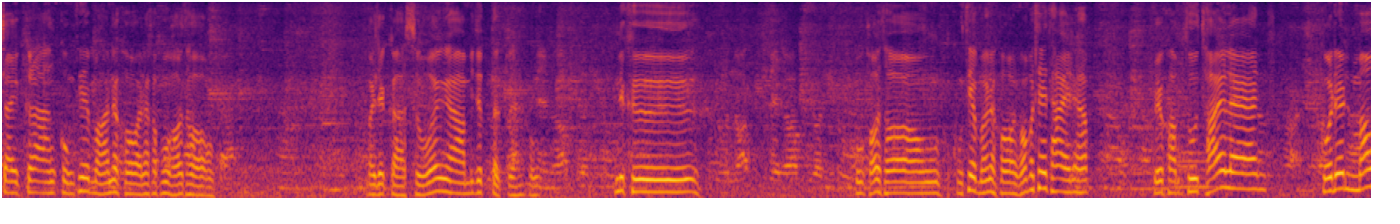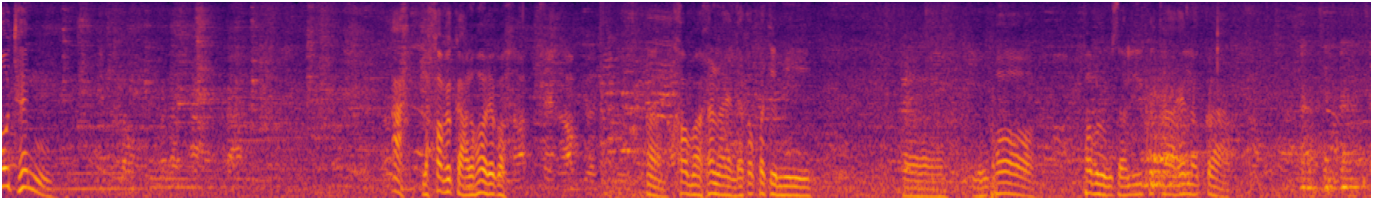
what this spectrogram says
ใจกลางกรุงเทพมหานครนะครับภูเขาทองบรรยากาศสวยงามมีแต่ตึกนะผมนี่คือภูเขาทองกรุงเทพมหานครของประเทศไทยนะครับเวลคัมทูไทยแลนด์โกลเด้นเมลเทน อะเราเข้าไปกราบหลวงพ่อดีกว่าอะเข้ามาข้างในแล้วก็ก็จะมีเอ่อหลวงพ่อพระบรมสารีริกธาตุให้เรากราบตั้งจิตตั้งใจ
